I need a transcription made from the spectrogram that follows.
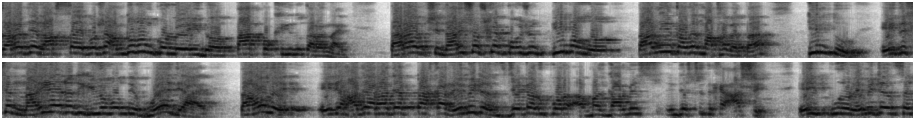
তারা যে রাস্তায় বসে আন্দোলন করল এই দল, তার পক্ষে কিন্তু তারা নাই। তারা সে নারী সংস্কার কমিশন কি বলল তা নিয়ে তাদের মাথা ব্যথা। কিন্তু এই দেশের নারীরা যদি গৃহবন্দী হয়ে যায়, তাহলে এই যে হাজার হাজার টাকা রেমিটেন্স যেটার উপর আমার গার্মেন্টস ইন্ডাস্ট্রি থেকে আসে, এই পুরো রেমিটেন্সের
